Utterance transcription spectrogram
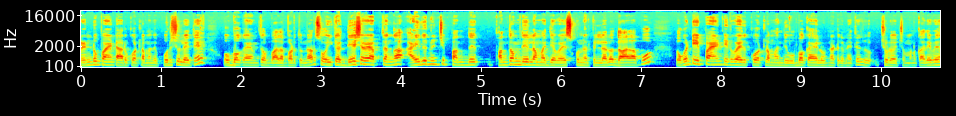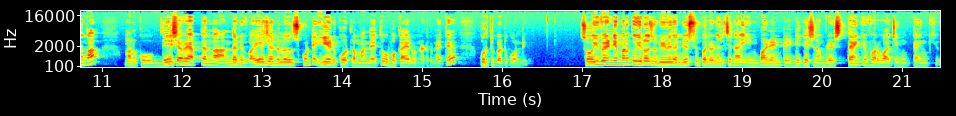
రెండు పాయింట్ ఆరు కోట్ల మంది పురుషులు అయితే ఉబకాయంతో బాధపడుతున్నారు. సో ఇక దేశవ్యాప్తంగా ఐదు నుంచి పంతొమ్మిది పంతొమ్మిది ఏళ్ళ మధ్య వయసుకున్న పిల్లలు దాదాపు ఒకటి పాయింట్ ఇరవై ఐదు కోట్ల మంది ఉబకాయాలు ఉన్నట్టుగానైతే చూడవచ్చు మనకు. అదేవిధంగా మనకు దేశవ్యాప్తంగా అందరిని వయోజనులు చూసుకుంటే ఏడు కోట్ల మంది అయితే ఉబకాయాలు ఉన్నట్టుగానైతే గుర్తుపెట్టుకోండి. సో ఇవండి మనకు ఈరోజు వివిధ న్యూస్ పేపర్లో నిలిచిన important education updates. Thank you for watching. Thank you.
